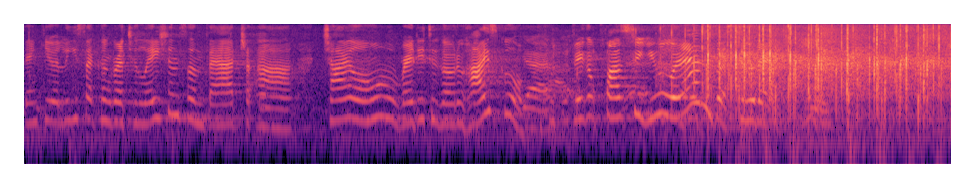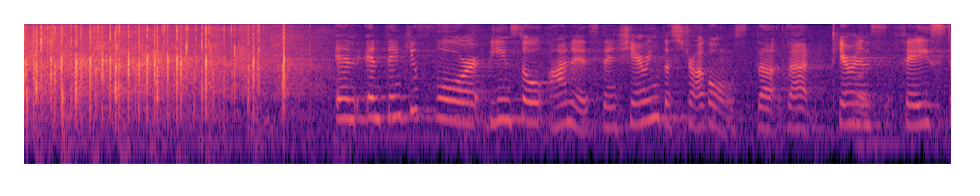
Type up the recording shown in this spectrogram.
Thank you, Elisa. Congratulations on that uh, child ready to go to high school. Yeah. Big applause to you and the student. And, and thank you for being so honest and sharing the struggles that, that parents faced.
